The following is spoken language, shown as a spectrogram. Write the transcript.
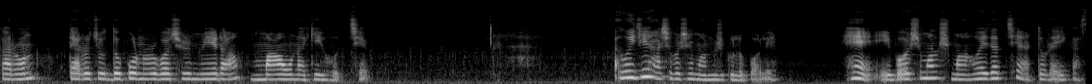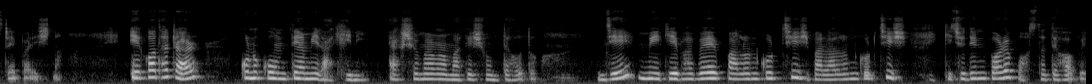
কারণ তেরো, চোদ্দ, পনেরো বছর মেয়েরা মাও নাকি হচ্ছে। ওই যে আশেপাশের মানুষগুলো বলে হ্যাঁ এই বয়সে মানুষ মা হয়ে যাচ্ছে আর তোরা এই কাজটাই পারিস না। এ কথাটার কোনো কমতি আমি রাখিনি। একসময় আমার মাকে শুনতে হতো, যে মেয়েকে এভাবে পালন করছিস বা লালন করছিস, কিছুদিন পরে পস্তাতে হবে।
